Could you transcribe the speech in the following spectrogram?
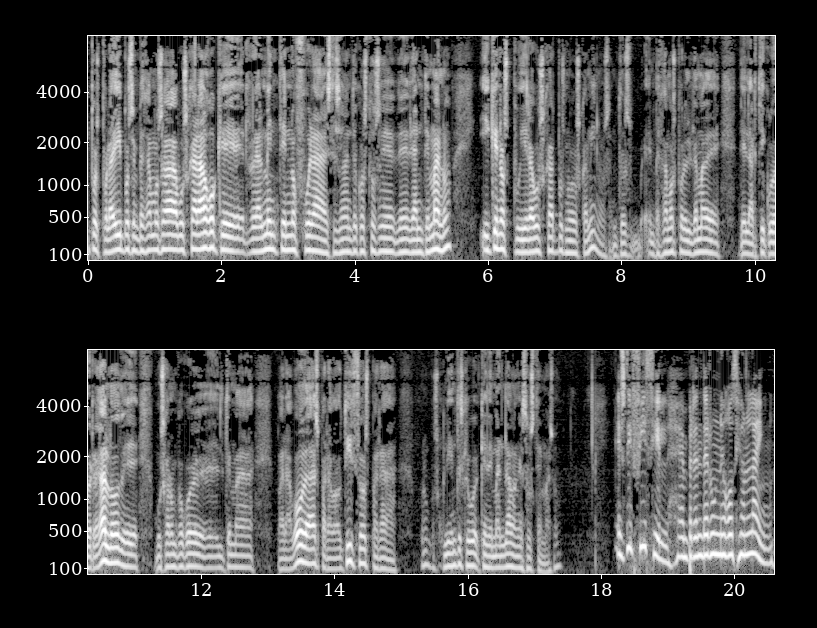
pues por ahí pues empezamos a buscar algo que realmente no fuera excesivamente costoso de, antemano y que nos pudiera buscar pues nuevos caminos entonces empezamos por el tema del artículo de regalo de buscar un poco el, tema para bodas para bautizos para bueno pues clientes que, que demandaban esos temas ¿no? Es difícil emprender un negocio online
